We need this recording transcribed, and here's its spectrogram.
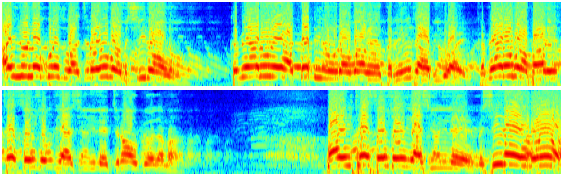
အဲ့လိုလောက်ခွဲဆိုတာကျွန်တော်တို့မှမရှိတော့ဘူးခင်ဗျားတို့ရဲ့အသက်တွေကိုတော့မှပဲသတရေထားပြီးသွားပြီခင်ဗျားတို့ကဘာတွေချက်ဆုံးရှုံးစရာရှိသေးလဲကျွန်တော်တို့ပြောသမှာ ဘာတွေချက်ဆုံးရှုံးစရာရှိသေးလဲမရှိတော့ဘူးနော်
